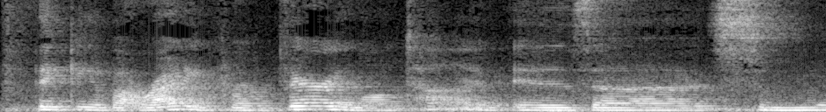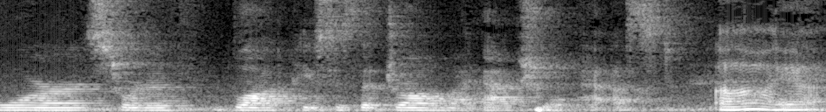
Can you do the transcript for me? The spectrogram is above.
thinking about writing for a very long time is uh, some more sort of blog pieces that draw on my actual past. Ah, yeah.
